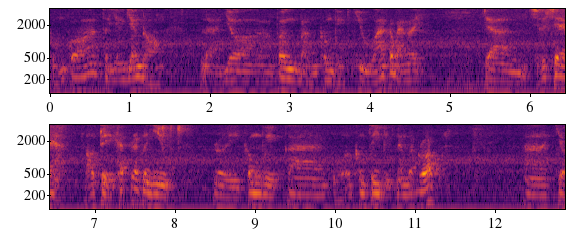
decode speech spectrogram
cũng có thời gian gián đoạn là do Vân bận công việc nhiều quá các bạn ơi. Và sửa xe bảo trì khách rất là nhiều rồi công việc à, của công ty Việt Nam Road à, cho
